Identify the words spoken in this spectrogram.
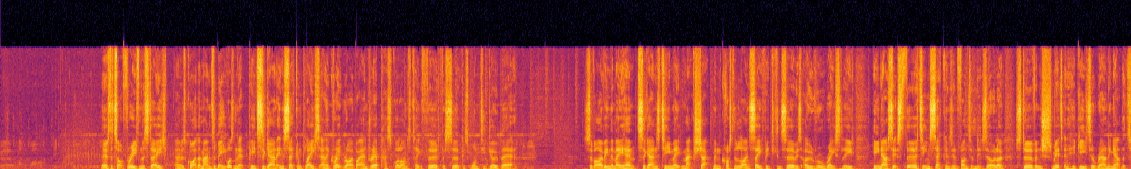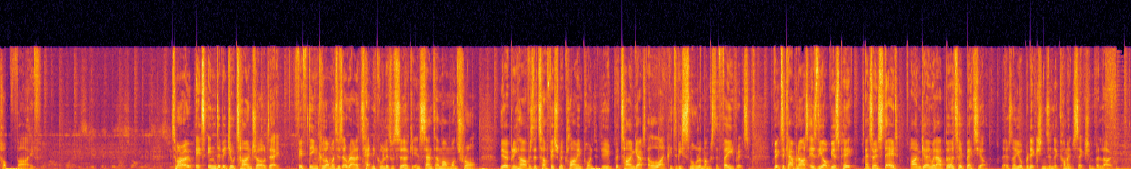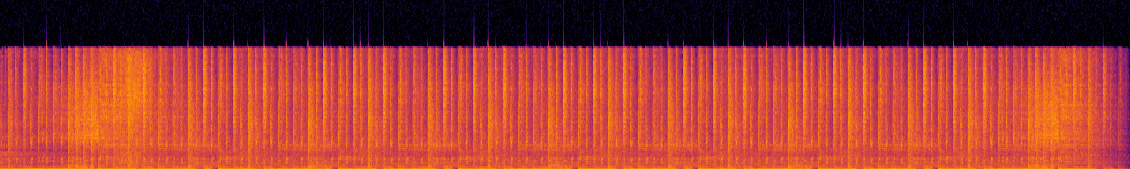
There's the top three from the stage, and it was quite the man to beat, wasn't it? Peter Sagan in second place, and a great ride by Andrea Pasqualon to take third for Circus Wanty Gobert. Surviving the mayhem, Sagan's teammate Max Schachmann crossing the line safely to conserve his overall race lead. He now sits 13 seconds in front of Nizzolo, Stuyven, Schmidt and Higuita rounding out the top five. Tomorrow, it's individual time trial day. 15 kilometres around a technical little circuit in Saint-Amand-Montrond. The opening half is the toughest from a climbing point of view, but time gaps are likely to be small amongst the favourites. Victor Campenaerts is the obvious pick, and so instead, I'm going with Alberto Bettiol. Let us know your predictions in the comments section below.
